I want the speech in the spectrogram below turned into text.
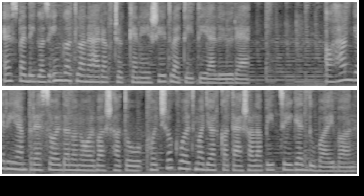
Ez pedig az ingatlanárak csökkenését vetíti előre. A Hungarian Press oldalon olvasható, hogy sok volt magyar katás alapít céget Dubajban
